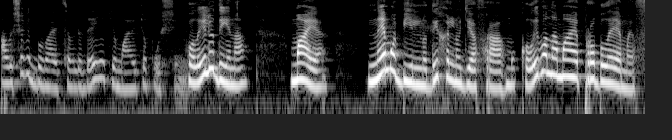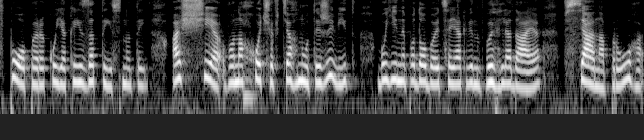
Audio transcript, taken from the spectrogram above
Але що відбувається в людей, які мають опущення? Коли людина має немобільну дихальну діафрагму, коли вона має проблеми в попереку, який затиснутий, а ще вона хоче втягнути живіт, бо їй не подобається, як він виглядає, вся напруга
